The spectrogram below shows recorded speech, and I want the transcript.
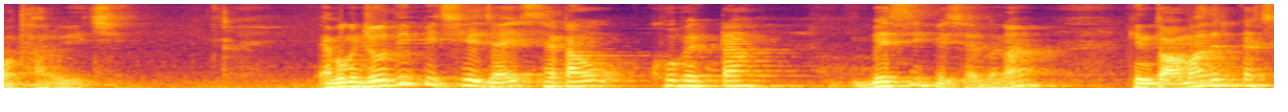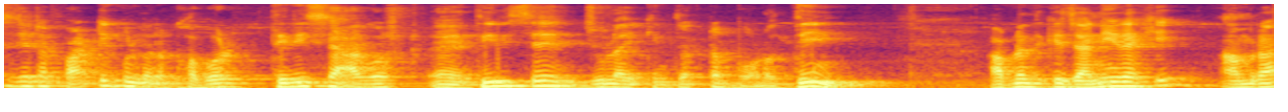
কথা রয়েছে। এবং যদি পিছিয়ে যায় সেটাও খুব একটা বেশি পিছাবে না। কিন্তু আমাদের কাছে যেটা পার্টিকুলার খবর, তিরিশে আগস্ট তিরিশে জুলাই কিন্তু একটা বড় দিন। আপনাদেরকে জানিয়ে রাখি, আমরা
